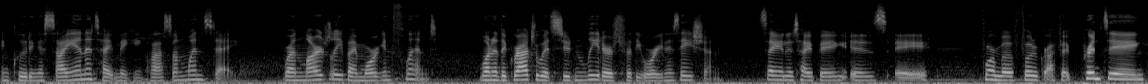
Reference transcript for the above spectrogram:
including a cyanotype making class on Wednesday, run largely by Morgan Flint, one of the graduate student leaders for the organization. Cyanotyping is a form of photographic printing.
